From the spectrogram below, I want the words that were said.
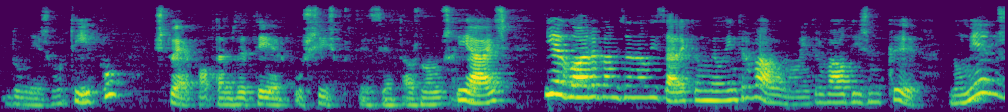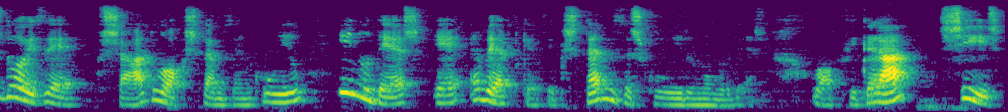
do mesmo tipo, isto é, voltamos a ter o x pertencente aos números reais, e agora vamos analisar aqui o meu intervalo. O meu intervalo diz-me que no menos 2 é fechado, logo estamos a incluí-lo, e no 10 é aberto, quer dizer que estamos a excluir o número 10. Logo ficará x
